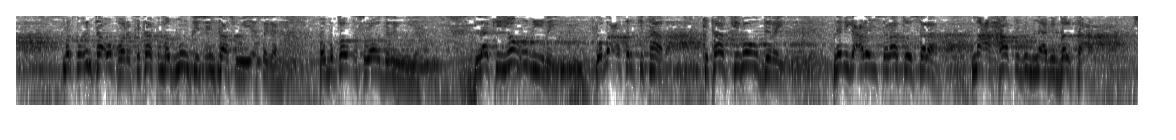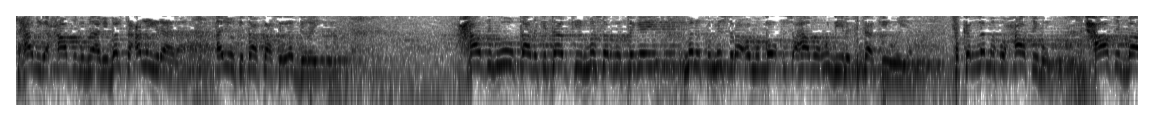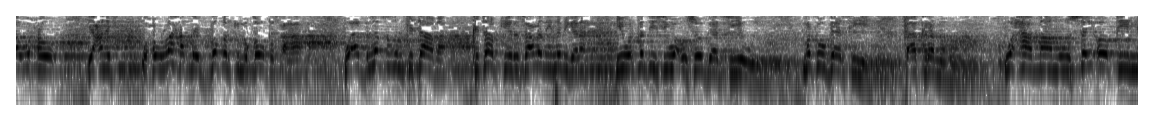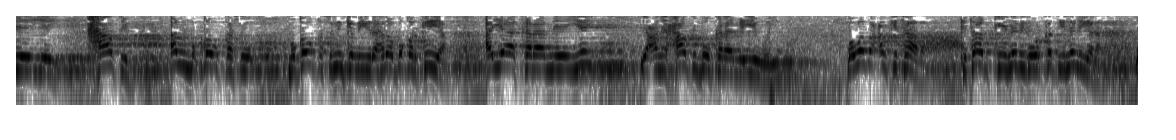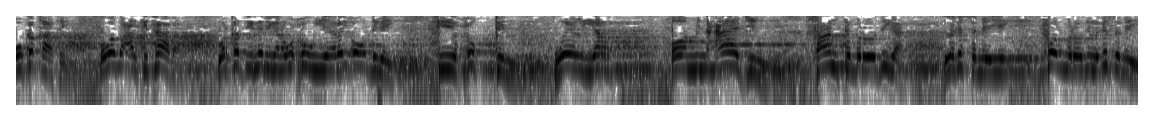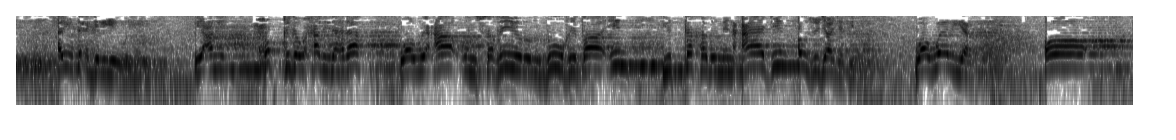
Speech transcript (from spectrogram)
markuu intaa u qoray kitaabka madmuunkiisa intaas weeye isagana oo muqawqas loo diray weeyaan laakiin yow u dhiibay wabacaa alkitaaba kitaabkiiba u diray nabiga calayhi salaatu wasalaam maca xaaib ibni abi baltaca saxaabiga xaaib ibni abi baltaca la yidhaahdaa ayuu kitaabkaasi la diray xaaib wuu qaaday kitaabkii masar buu tegey maliku misra oo muqawqis ahaa buu dhiibay kitaabkii weeyaan. Fakallamahu xaaibun xaaib baa wuxuu la hadlay boqorkii muqawqis ahaa. Wa ablaqahu lkitaaba kitaabkii risaaladii nebigana iyo warqadiisii waa uu soo gaarsiiye weye markuu gaarsiiyey faakramahu waxaa maamuusay oo qiimeeyey xaaib almuqawqasu. Muqawqas ninka la yidhaahdo boqorkiiya ayaa karaameeyey yani xaaib buu karaameeye weyan wawadaca alkitaaba. Kitaabkii nebiga warqadii nebigana wuu ka qaatay. Wawadaca alkitaaba. Warqadii nebigana wuxuu yeelay ou dhigay fii xuqin weel yar oo min caajin laga sameeyey fool maroodi laga sameeyey ayuu dhexgeliyey wey yacni xuqiga waxaa la yidhaahdaa waa wicaaun sagiirun duu khiطaa'in yutakhadu min caajin aw zujaajatin. Waa weel yar oo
